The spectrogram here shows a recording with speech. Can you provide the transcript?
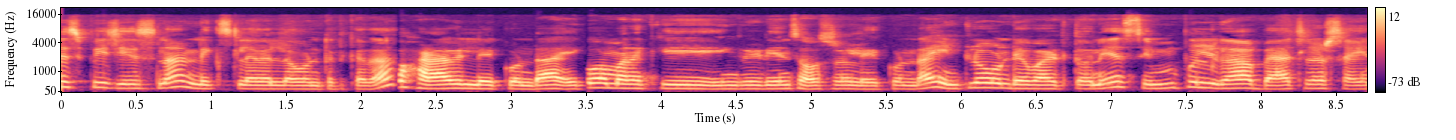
రెసిపీ చేసినా నెక్స్ట్ లెవెల్లో ఉంటది కదా. హడావిలు లేకుండా ఎక్కువ మనకి ఇంగ్రీడియంట్స్ అవసరం లేకుండా ఇంట్లో ఉండే వాటితోనే సింపుల్గా బ్యాచిలర్స్ అయిన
